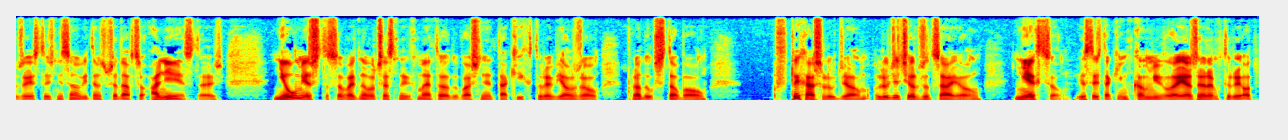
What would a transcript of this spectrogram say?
że jesteś niesamowitym sprzedawcą, a nie jesteś nie umiesz stosować nowoczesnych metod, właśnie takich, które wiążą produkt z tobą, wpychasz ludziom, ludzie cię odrzucają, nie chcą. Jesteś takim komiwojażerem, który od,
